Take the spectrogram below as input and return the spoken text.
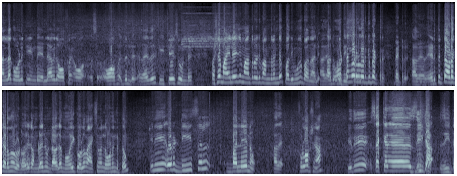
നല്ല ക്വാളിറ്റി ഉണ്ട് എല്ലാവിധ ഓഫ് ഓഫ് ഇതുണ്ട്. അതായത് ഫീച്ചേഴ്സും ഉണ്ട്. പക്ഷേ മൈലേജ് മാത്രം ഒരു പന്ത്രണ്ട് പതിമൂന്ന് പതിനാല്. അത് കുറവുള്ളവർക്ക് ബെറ്റർ ബെറ്റർ അതെ അതെ. എടുത്തിട്ട് അവിടെ കിടന്നോളൂ കേട്ടോ ഒരു കംപ്ലൈന്റ് ഉണ്ടാവില്ല നോയിക്കോളൂ മാക്സിമം ലോണും കിട്ടും. ഇനി ഒരു ഡീസൽ ബലേനോ. അതെ. ഫുൾ ഓപ്ഷനാ ഇത് സെക്കൻഡ് സീറ്റ സീറ്റ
